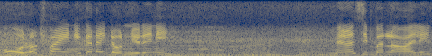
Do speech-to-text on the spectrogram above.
โอ้รถไฟนี่ก็ได้ดนอยู่ได้นี่แม่นว่าสิบเบิร์เหรอไอริน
